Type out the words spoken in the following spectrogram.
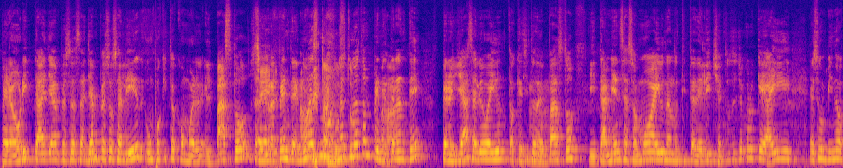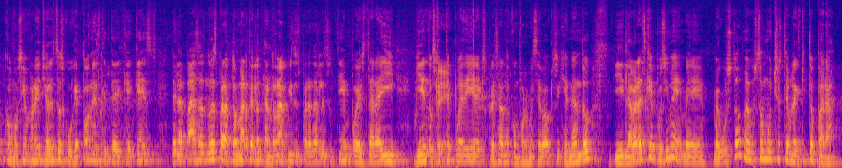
pero ahorita ya empezó a, ya empezó a salir un poquito como el, el pasto, o sea, de repente, no es, no, no es tan penetrante, pero ya salió ahí un toquecito de pasto y también se asomó ahí una notita de liche. Entonces yo creo que ahí es un vino, como siempre he dicho, de estos juguetones que te, que, que es, te la pasas, no es para tomártelo tan rápido, es para darle su tiempo, estar ahí viendo qué te puede ir expresando conforme se va oxigenando. Y la verdad es que pues sí me, me, me gustó, me gustó mucho este blanquito para,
